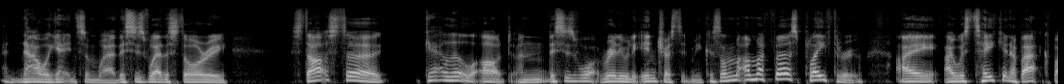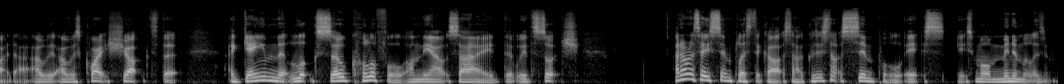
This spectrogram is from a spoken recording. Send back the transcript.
And now we're getting somewhere. This is where the story starts to get a little odd and this is what really really interested me because on, on, my first playthrough i i was taken aback by that I was, I was quite shocked that a game that looks so colorful on the outside that with such I don't want to say simplistic art style because it's not simple, it's it's more minimalism.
